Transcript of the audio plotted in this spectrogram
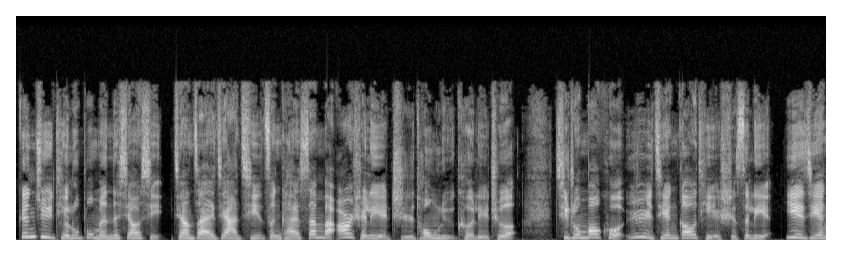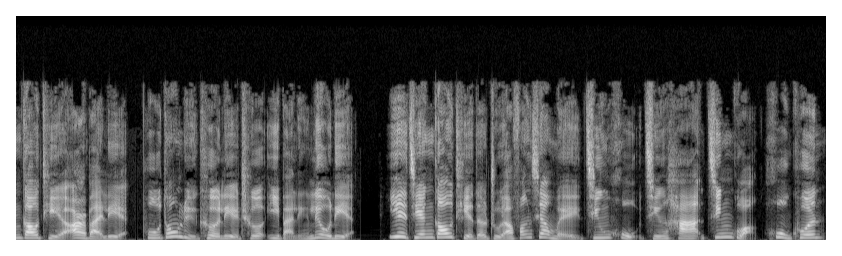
根据铁路部门的消息，将在假期增开三百二十列直通旅客列车，其中包括日间高铁十四列、夜间高铁二百列、普通旅客列车一百零六列。夜间高铁的主要方向为京沪、京哈、京广、沪昆、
